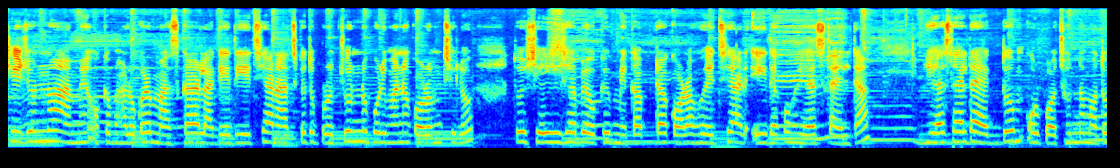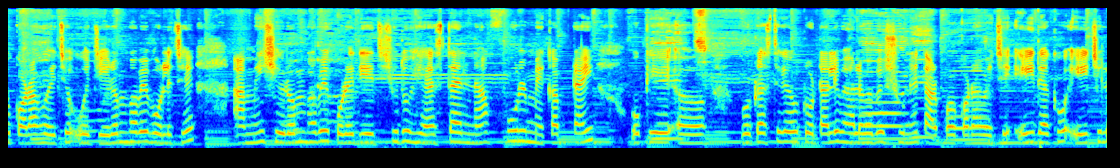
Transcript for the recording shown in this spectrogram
সেই জন্য আমি ওকে ভালো করে মাস্কারা লাগিয়ে দিয়েছি। আর আজকে তো প্রচণ্ড পরিমাণে গরম ছিল। তো সেই হিসাবে ওকে মেকআপটা করা হয়েছে। আর এই দেখো হেয়ার স্টাইলটা হেয়ার স্টাইলটা একদম ওর পছন্দ মতো করা হয়েছে। ও যেরমভাবে বলেছে, আমি সেরমভাবে করে দিয়েছি। শুধু হেয়ার স্টাইল না ফুল মেকআপটাই ওকে ওর কাছ থেকে টোটালি ভালোভাবে শুনে তারপর করা হয়েছে। এই দেখো, এই ছিল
